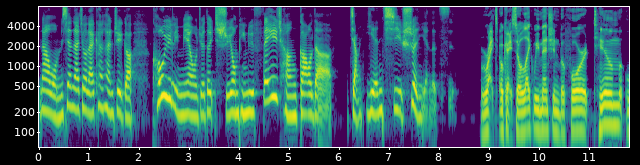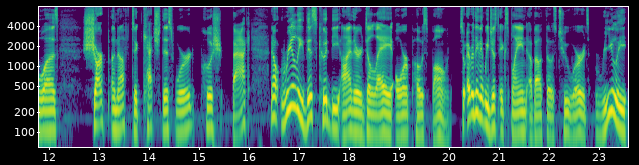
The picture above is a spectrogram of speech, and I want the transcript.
那我们现在就来看看这个口语里面，我觉得使用频率非常高的 讲延期顺延的词。 Right. Okay. So, like we mentioned before, Tim was sharp enough to catch this word, push back. Now, really, this could be either delay or postpone. So, everything that we just explained about those two words really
